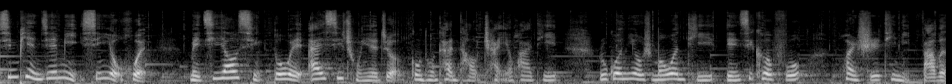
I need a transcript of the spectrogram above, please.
芯片揭秘新友会，每期邀请多位 IC 从业者共同探讨产业话题。如果你有什么问题，联系客服，幻时替你发问。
